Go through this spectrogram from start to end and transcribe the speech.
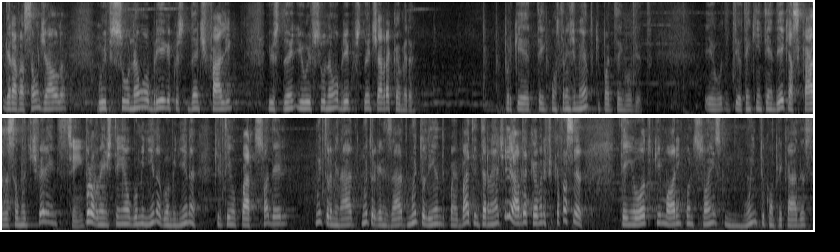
gravação de aula, o IFSU não obriga que o estudante fale, e o, estudante, e o IFSU não obriga que o estudante abra a câmera. Porque tem constrangimento que pode estar envolvido. Eu, eu tenho que entender que as casas são muito diferentes. Sim. Provavelmente tem algum menino, alguma menina, que ele tem um quarto só dele, muito iluminado, muito organizado, muito lindo, com a baita internet, ele abre a câmera e fica faceiro. Tem outro que mora em condições muito complicadas,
